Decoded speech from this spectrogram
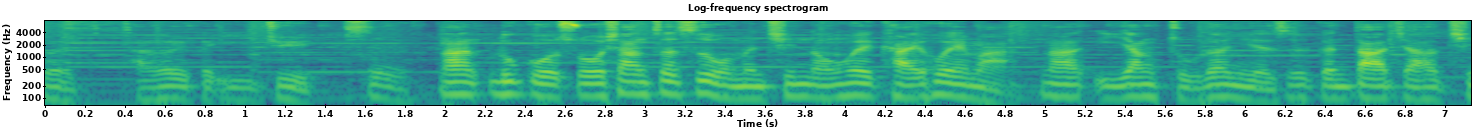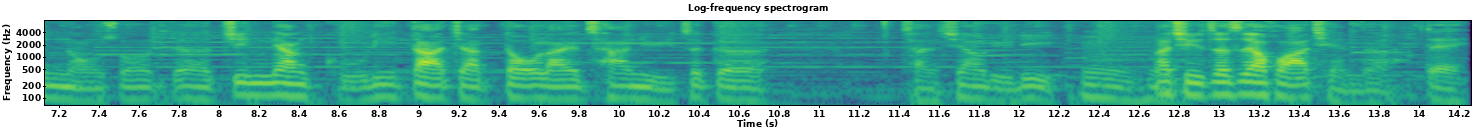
对，才会有个依据。是。那如果说像这次我们青农会开会嘛，那一样主任也是跟大家青农说，呃，尽量鼓励大家都来参与这个产销履历。嗯。那其实这是要花钱的。对。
